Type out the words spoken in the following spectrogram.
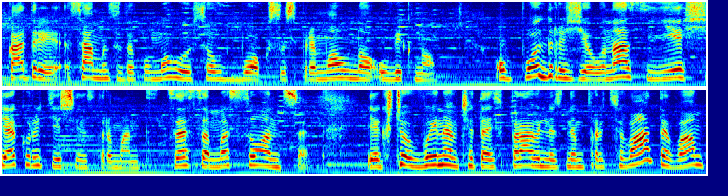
в кадрі саме за допомогою софтбоксу, спрямованого у вікно. У подорожі у нас є ще крутіший інструмент це саме сонце. Якщо ви навчитесь правильно з ним працювати, вам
